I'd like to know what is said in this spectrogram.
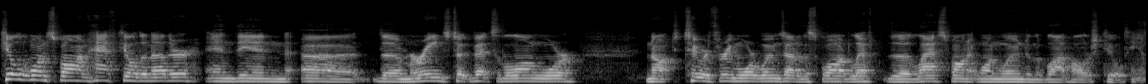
killed one spawn, half killed another, and then uh, the Marines took Vets of the Long War knocked two or three more wounds out of the squad, left the last spawn at one wound, and the Blight Haulers killed him.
